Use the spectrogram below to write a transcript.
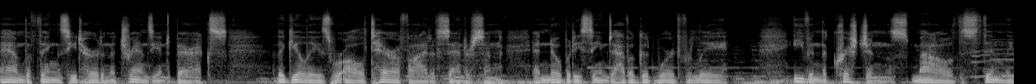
and the things he'd heard in the transient barracks. The Gillies were all terrified of Sanderson, and nobody seemed to have a good word for Lee. Even the Christians, mouths thinly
